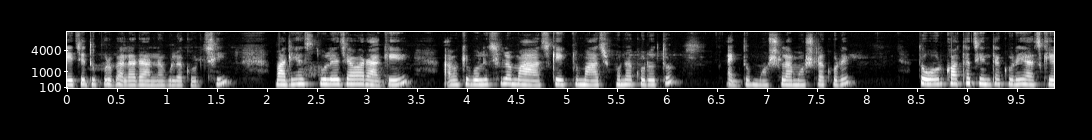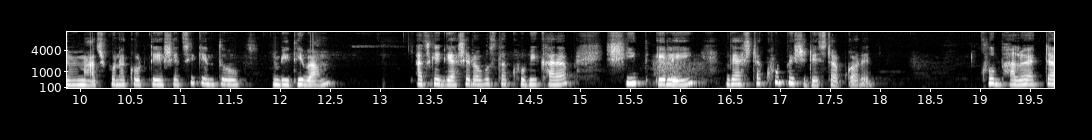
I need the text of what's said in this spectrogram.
এই যে দুপুরবেলা রান্নাগুলো করছি। মালিহা স্কুলে যাওয়ার আগে আমাকে বলেছিল, মা, আজকে একটু মাছ ভোনা করো তো, একদম মশলা মশলা করে। তো ওর কথা চিন্তা করে আজকে আমি মাছ ভোনা করতে এসেছি, কিন্তু বিধিবাম, আজকে গ্যাসের অবস্থা খুবই খারাপ। শীত এলেই গ্যাসটা খুব বেশি ডিস্টার্ব করে। খুব ভালো একটা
